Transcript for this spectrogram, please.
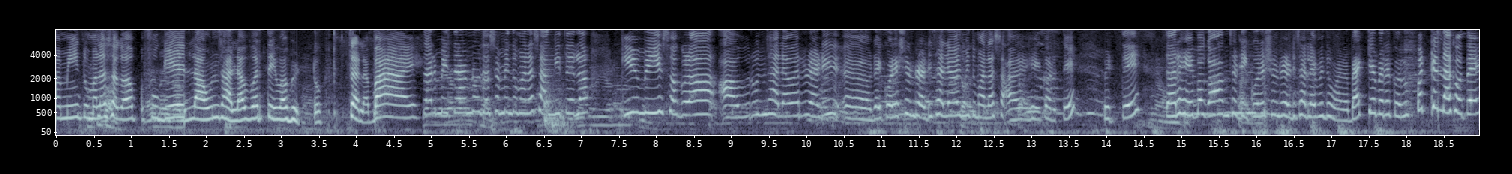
आम्ही तुम्हाला सगळं फुगे लावून झाल्यावर तेव्हा भेटतो. चला बाय तर मित्रांनो जसं मी तुम्हाला सांगितलेलं की मी सगळं आवरून झाल्यावर रेडी डेकोरेशन रेडी झाल्यावर मी तुम्हाला सा- हे करते भेटते. तर हे बघा आमचं डेकोरेशन रेडी झालंय मी तुम्हाला बॅक कॅमेरा करून पटकन दाखवते.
